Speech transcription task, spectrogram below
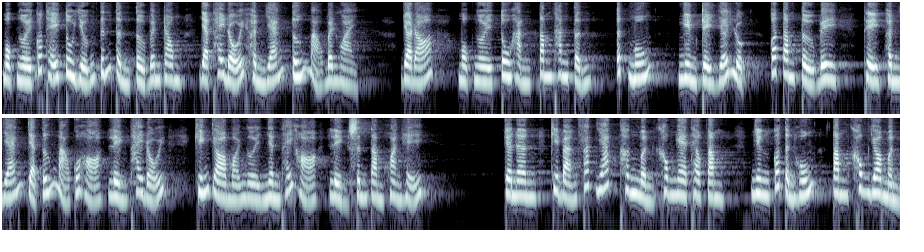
Một người có thể tu dưỡng tính tình từ bên trong và thay đổi hình dáng tướng mạo bên ngoài. Do đó, một người tu hành tâm thanh tịnh, ít muốn, nghiêm trì giới luật, có tâm từ bi, thì hình dáng và tướng mạo của họ liền thay đổi, khiến cho mọi người nhìn thấy họ liền sinh tâm hoan hỷ. Cho nên khi bạn phát giác thân mình không nghe theo tâm, nhưng có tình huống tâm không do mình,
